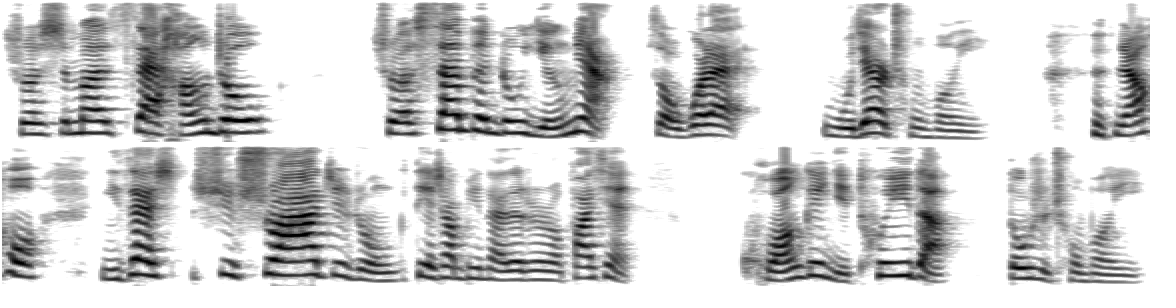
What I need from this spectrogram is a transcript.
说什么在杭州，说三分钟迎面走过来五件冲锋衣，然后你再去刷这种电商平台的时候，发现狂给你推的都是冲锋衣，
